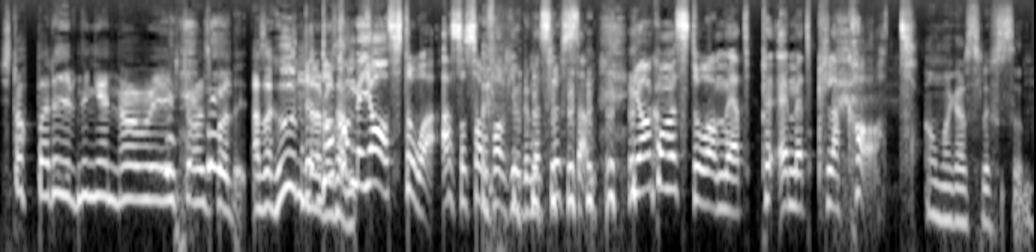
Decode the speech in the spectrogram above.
stoppa rivningen och vi Alltså hundra Då procent. kommer jag stå, alltså som folk gjorde med Slussen. Jag kommer stå med ett, med ett plakat. Oh my god, Slussen.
